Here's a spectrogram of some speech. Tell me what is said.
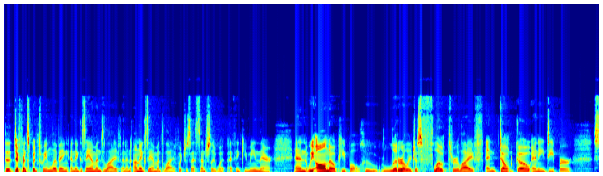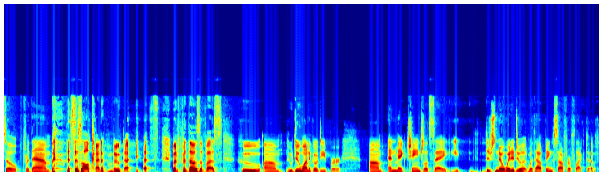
the difference between living an examined life and an unexamined life, which is essentially what I think you mean there. And we all know people who literally just float through life and don't go any deeper. So for them, this is all kind of moot, I guess. But for those of us who um, who do want to go deeper, um, and make change, let's say, there's no way to do it without being self reflective.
